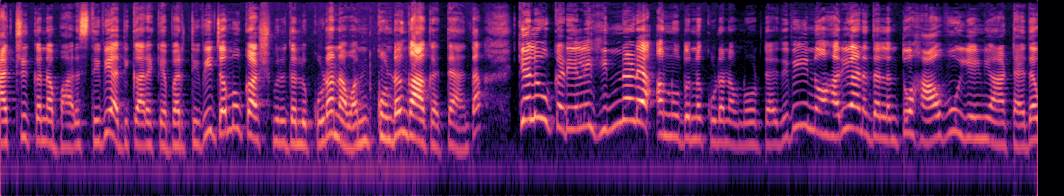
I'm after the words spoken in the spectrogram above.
ಹ್ಯಾಟ್ರಿಕ್ ಅನ್ನು ಬಾರಿಸ್ತೀವಿ, ಅಧಿಕಾರಕ್ಕೆ ಬರ್ತೀವಿ, ಜಮ್ಮು ಕಾಶ್ಮೀರದಲ್ಲೂ ಕೂಡ ನಾವು ಅಂದ್ಕೊಂಡಂಗೆ ಆಗತ್ತೆ ಅಂತ ಕೆಲವು ಕಡೆಯಲ್ಲಿ ಹಿನ್ನಡೆ ಅನ್ನೋದನ್ನು ಕೂಡ ನಾವು ನೋಡ್ತಾ ಇದ್ದೀವಿ. ಇನ್ನು ಹರಿಯಾಣದಲ್ಲಂತೂ ಹಾವು ಏಣಿ ಆಟ ಇದೆ.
